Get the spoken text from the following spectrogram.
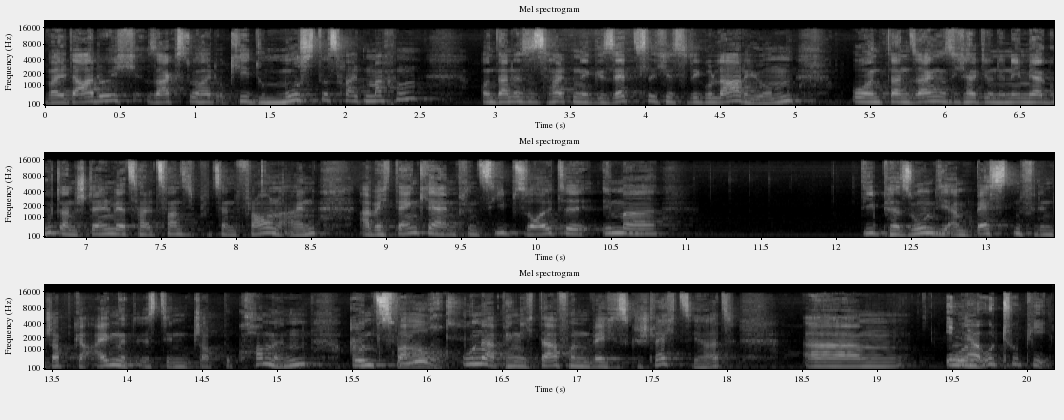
Weil dadurch sagst du halt, okay, du musst es halt machen und dann ist es halt ein gesetzliches Regularium und dann sagen sich halt die Unternehmen, ja gut, dann stellen wir jetzt halt 20 Prozent Frauen ein. Aber ich denke ja, im Prinzip sollte immer die Person, die am besten für den Job geeignet ist, den Job bekommen. Und zwar auch unabhängig davon, welches Geschlecht sie hat. Ähm, In der Utopie.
